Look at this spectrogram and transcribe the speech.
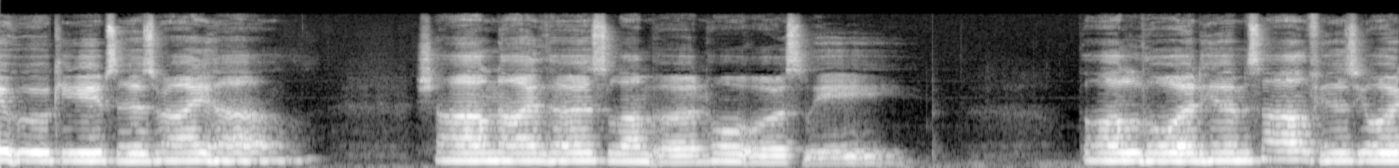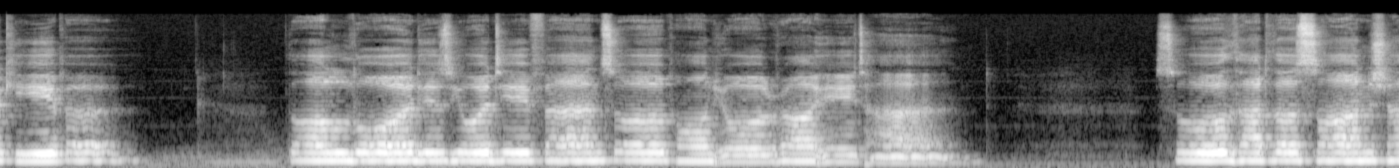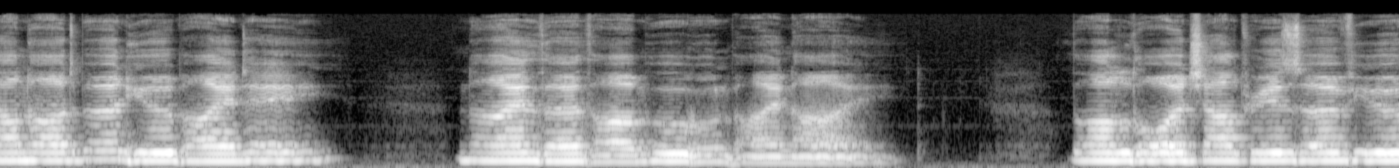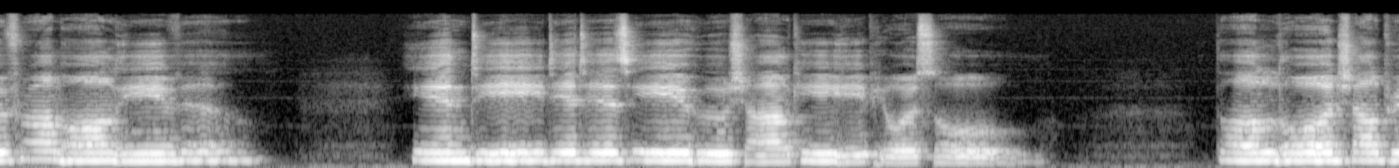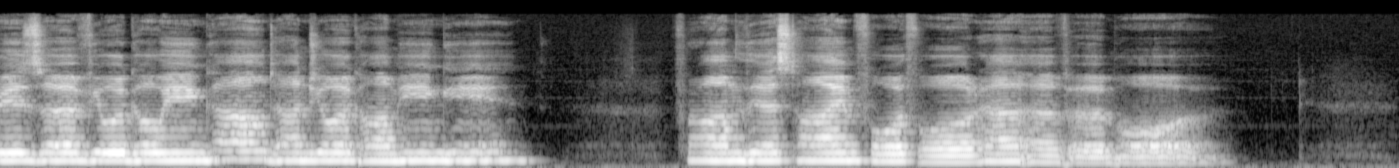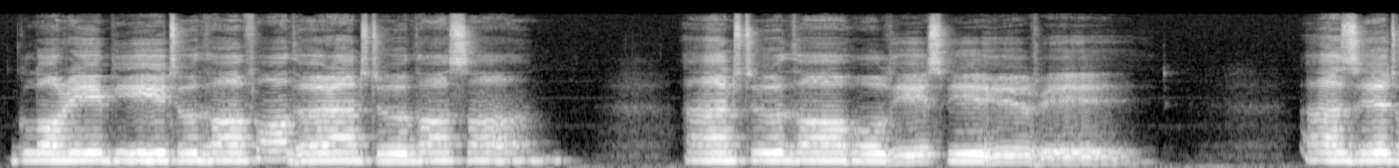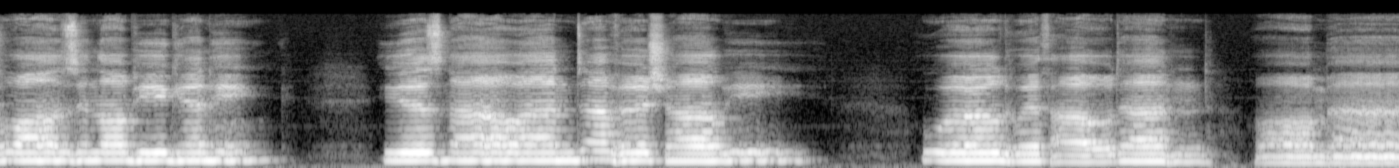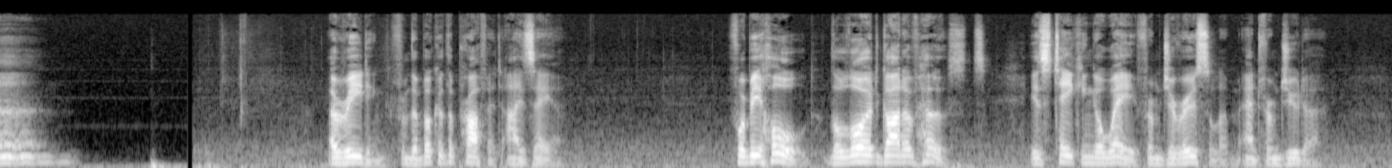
He who keeps Israel shall neither slumber nor sleep. The Lord himself is your keeper. The Lord is your defense upon your right hand, so that the sun shall not burn you by day, neither the moon by night. The Lord shall preserve you from all evil. Indeed, it is He who shall keep your soul. The Lord shall preserve your going out and your coming in from this time forth forevermore. Glory be to the Father and to the Son and to the Holy Spirit, as it was in the beginning, is now, and ever shall be, world without end. Amen. A reading from the book of the prophet Isaiah. For behold, the Lord God of hosts is taking away from Jerusalem and from Judah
